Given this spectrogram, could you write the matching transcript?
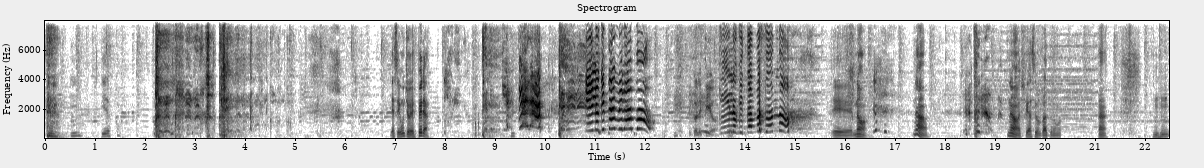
Y después. ¿y hace mucho que espera? Colectivo. ¿Qué es lo que está pasando? Eh, no. No. No, llegué hace un rato. No. Ah. Ujú.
